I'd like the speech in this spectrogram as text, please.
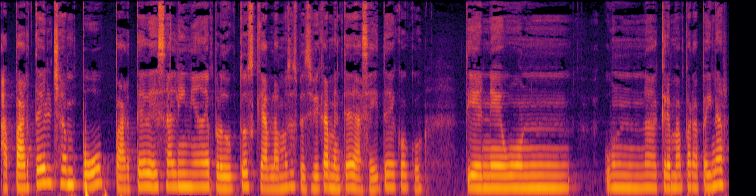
Aparte del champú, parte de esa línea de productos que hablamos específicamente de aceite de coco, tiene un, una crema para peinar.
